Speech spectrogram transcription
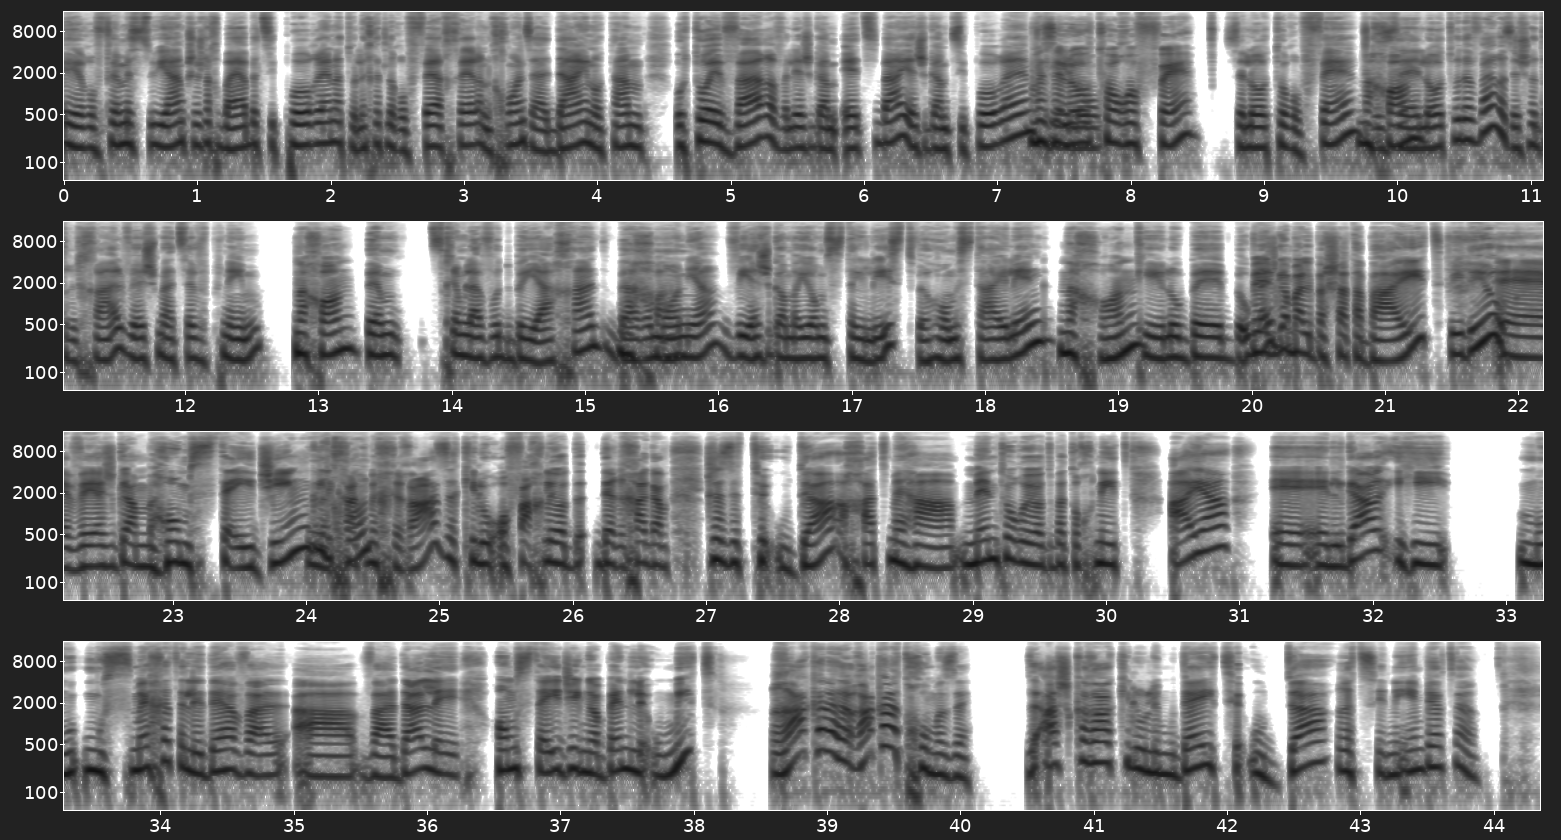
לרופא מסוים, כשיש לך בעיה בציפורן, את הולכת לרופא אחר, נכון? זה עדיין אותם, אותו איבר, אבל יש גם אצבע, יש גם ציפורן. וזה כאילו, לא אותו רופא, זה לא אותו רופא. נכון. זה לא אותו דבר, אז יש אדריכל ויש מעצב פנים, נכון? והם צריכים לעבוד ביחד, בהרמוניה, ויש גם היום סטייליסט ו home styling, נכון. כאילו, ב, ב- אולי... ויש גם הלבשת הבית. בדיוק. אה, ויש גם home staging נכון. לקראת מכירה, זה כאילו הופך להיות, דרך אגב, יש לזה תעודה, אחת מהמנטוריות בתוכנית, איה אה, אלגר, היא מו- מוסמכת על ידי הווע- הוועדה ל home staging הבינלאומית, רק על, רק על התחום הזה. זה אשכרה כאילו לימודי תעודה רציניים ביותר.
